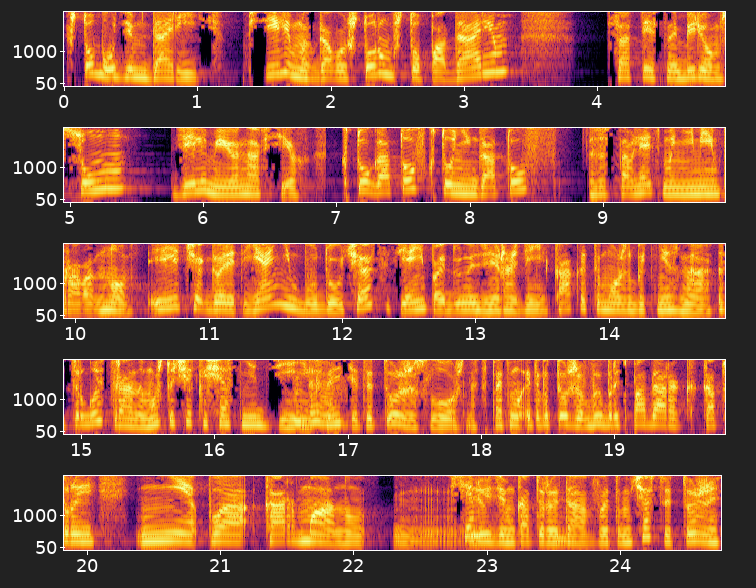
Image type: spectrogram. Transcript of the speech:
Что будем дарить? Сели мозговой штурм, что подарим. Соответственно, берем сумму, делим ее на всех. Кто готов, кто не готов, заставлять мы не имеем права. Но или человек говорит, я не буду участвовать, я не пойду на день рождения. Как это может быть, не знаю. С другой стороны, может, у человека сейчас нет денег. Да. Знаете, это тоже сложно. Поэтому это вот тоже выбрать подарок, который не по карману Всем? людям, которые да, в этом участвуют, тоже.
